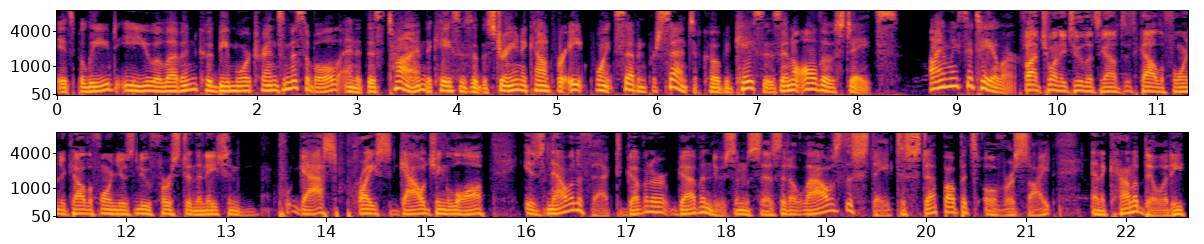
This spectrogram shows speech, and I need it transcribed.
It's believed EU11 could be more transmissible, and at this time, the cases of the strain account for 8.7% of COVID cases in all those states. I'm Lisa Taylor. 522, let's go to California. California's new first in the nation gas price gouging law is now in effect. Governor Gavin Newsom says it allows the state to step up its oversight and accountability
